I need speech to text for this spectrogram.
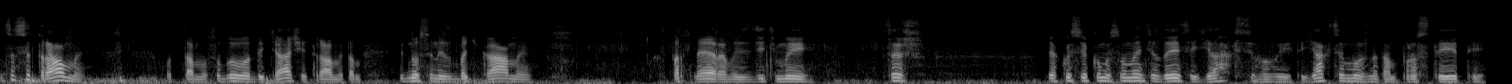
Ну, Це все травми. От там особливо дитячі травми, там відносини з батьками, з партнерами, з дітьми. Це ж якось в якомусь моменті здається, як цього вийти, як це можна там простити,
